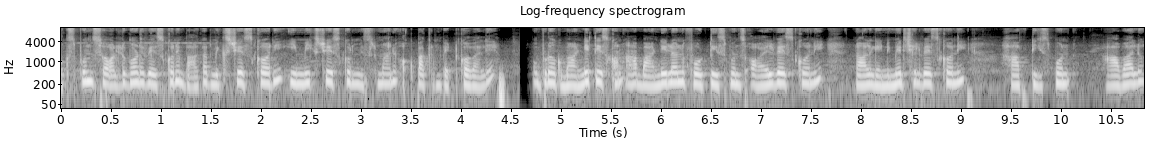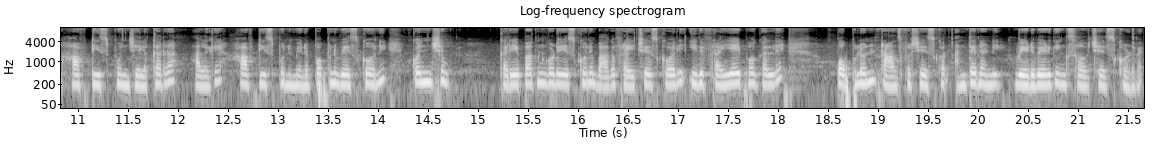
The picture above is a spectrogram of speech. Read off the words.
ఒక స్పూన్ సాల్ట్ కూడా వేసుకొని బాగా మిక్స్ చేసుకొని ఈ మిక్స్ చేసుకుని మిశ్రమాన్ని ఒక పక్కన పెట్టుకోవాలి. ఇప్పుడు ఒక బాండీ తీసుకొని ఆ బాండీలోని ఫోర్ టీ స్పూన్స్ ఆయిల్ వేసుకొని నాలుగు ఎండుమిర్చిలు వేసుకొని హాఫ్ టీ స్పూన్ ఆవాలు హాఫ్ టీ స్పూన్ జీలకర్ర అలాగే హాఫ్ టీ స్పూన్ మినపప్పును వేసుకొని కొంచెం కరివేపాకును కూడా వేసుకొని బాగా ఫ్రై చేసుకోవాలి. ఇది ఫ్రై అయిపోగలే పప్పులోని ట్రాన్స్ఫర్ చేసుకోవాలి. అంతేనండి వేడివేడికి ఇంక సర్వ్ చేసుకోవడమే.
